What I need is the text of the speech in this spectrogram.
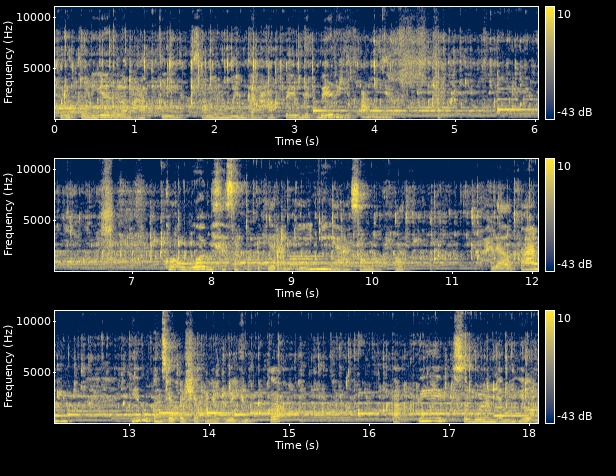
Bertulia dalam hati sambil memainkan HP BlackBerry hitamnya. Kok gue bisa sak kepikiran ini ya sama Fat? Padahal kan dia bukan siapa-siapanya gue juga. Tapi sebulan dia menghilang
